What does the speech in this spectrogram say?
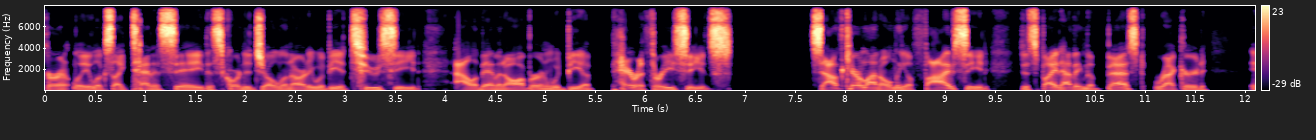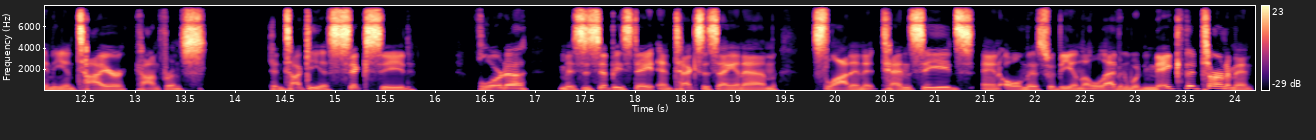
Currently, looks like Tennessee, this according to Joe Lunardi, would be a two seed. Alabama and Auburn would be a pair of three seeds. South Carolina only a five seed, despite having the best record in the entire conference. Kentucky a six seed. Florida, Mississippi State, and Texas A&M slot in at 10 seeds, and Ole Miss would be in 11, would make the tournament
